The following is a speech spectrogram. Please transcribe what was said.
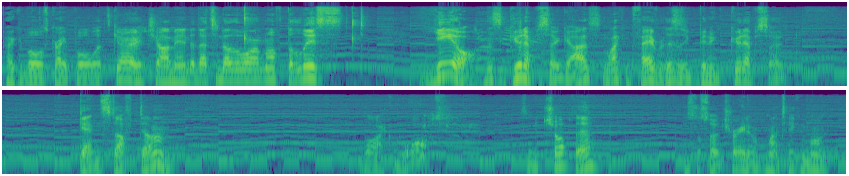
Pokeballs, Great Ball. Let's go, Charmander. That's another one off the list. Yeah, this is a good episode, guys. I'm liking favorite. This has been a good episode. Getting stuff done. Like what? There's a chop there. There's also a trainer. Might take him on.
